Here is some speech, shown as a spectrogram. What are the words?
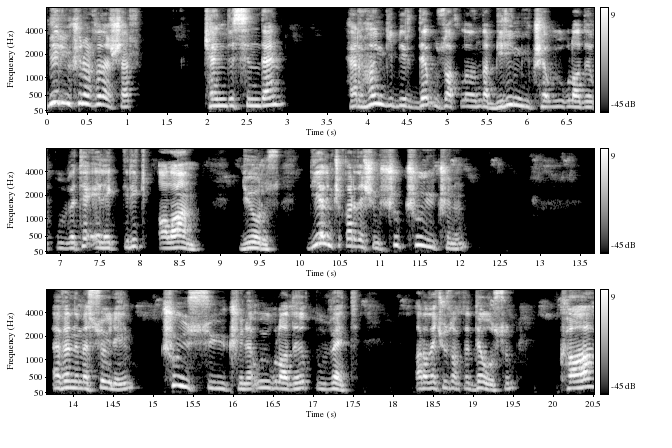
Bir yükün arkadaşlar kendisinden herhangi bir de uzaklığında birim yüke uyguladığı kuvvete elektrik alan diyoruz. Diyelim ki kardeşim şu Q yükünün efendime söyleyeyim Q üssü yüküne uyguladığı kuvvet aradaki uzakta D olsun. K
